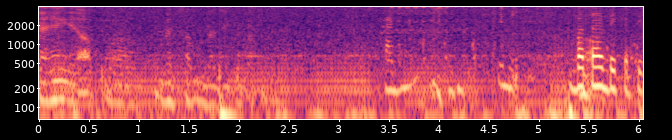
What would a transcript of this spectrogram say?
कहेंगे आप बिरसा मुंडा जी के? हाँ जी। बताए दे करती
